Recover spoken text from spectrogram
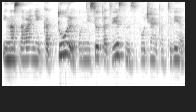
и на основании которых он несет ответственность и получает ответ.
